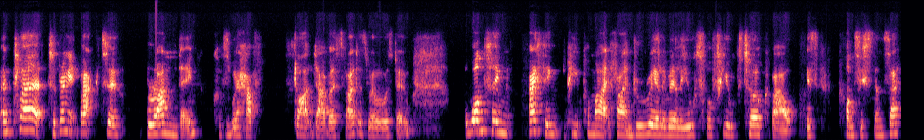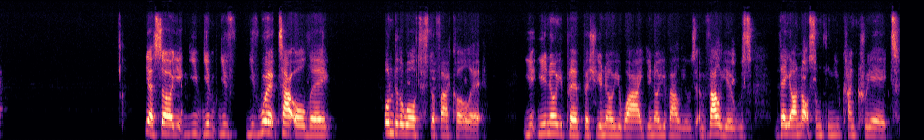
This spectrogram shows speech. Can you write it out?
And claire to bring it back to branding because we have slightly diversified as we always do. One thing I think people might find really, really useful for you to talk about is consistency. Yeah, so you, you, you've you've worked out all the under the water stuff, I call it. You, you know your purpose, you know your why, you know your values, and values they are not something you can create.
